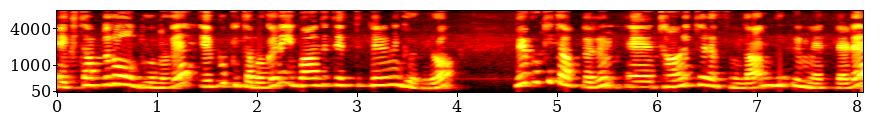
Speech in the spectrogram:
e, kitapları olduğunu ve e, bu kitaba göre ibadet ettiklerini görüyor. Ve bu kitapların e, Tanrı tarafından bu ümmetlere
